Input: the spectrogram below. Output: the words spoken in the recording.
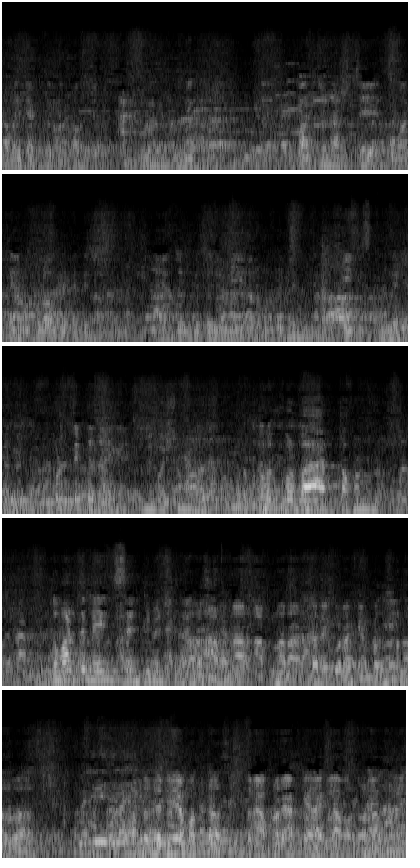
সবাইকে একটা ভাবতে তুমি পাঁচজন আসছে তোমাকে আমি পোলাও পেতে দিলাম। আরেকজনকে তুমি আমি দিলাম। এই ডিসক্রিমিনেশন প্রত্যেকটা জায়গায়। তুমি বৈষম্য করবা আর তখন তোমার যে মেইন সেন্টিমেন্ট সেটা হবে। আপনার আপনার আন্ডারে গোটা ক্যাম্পাসে ছাত্ররা আছে। ছাত্রদের নিরাপত্তা আছে। সুতরাং আপনারা আটকে রাখলে আমার কোনো লাভ নেই।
